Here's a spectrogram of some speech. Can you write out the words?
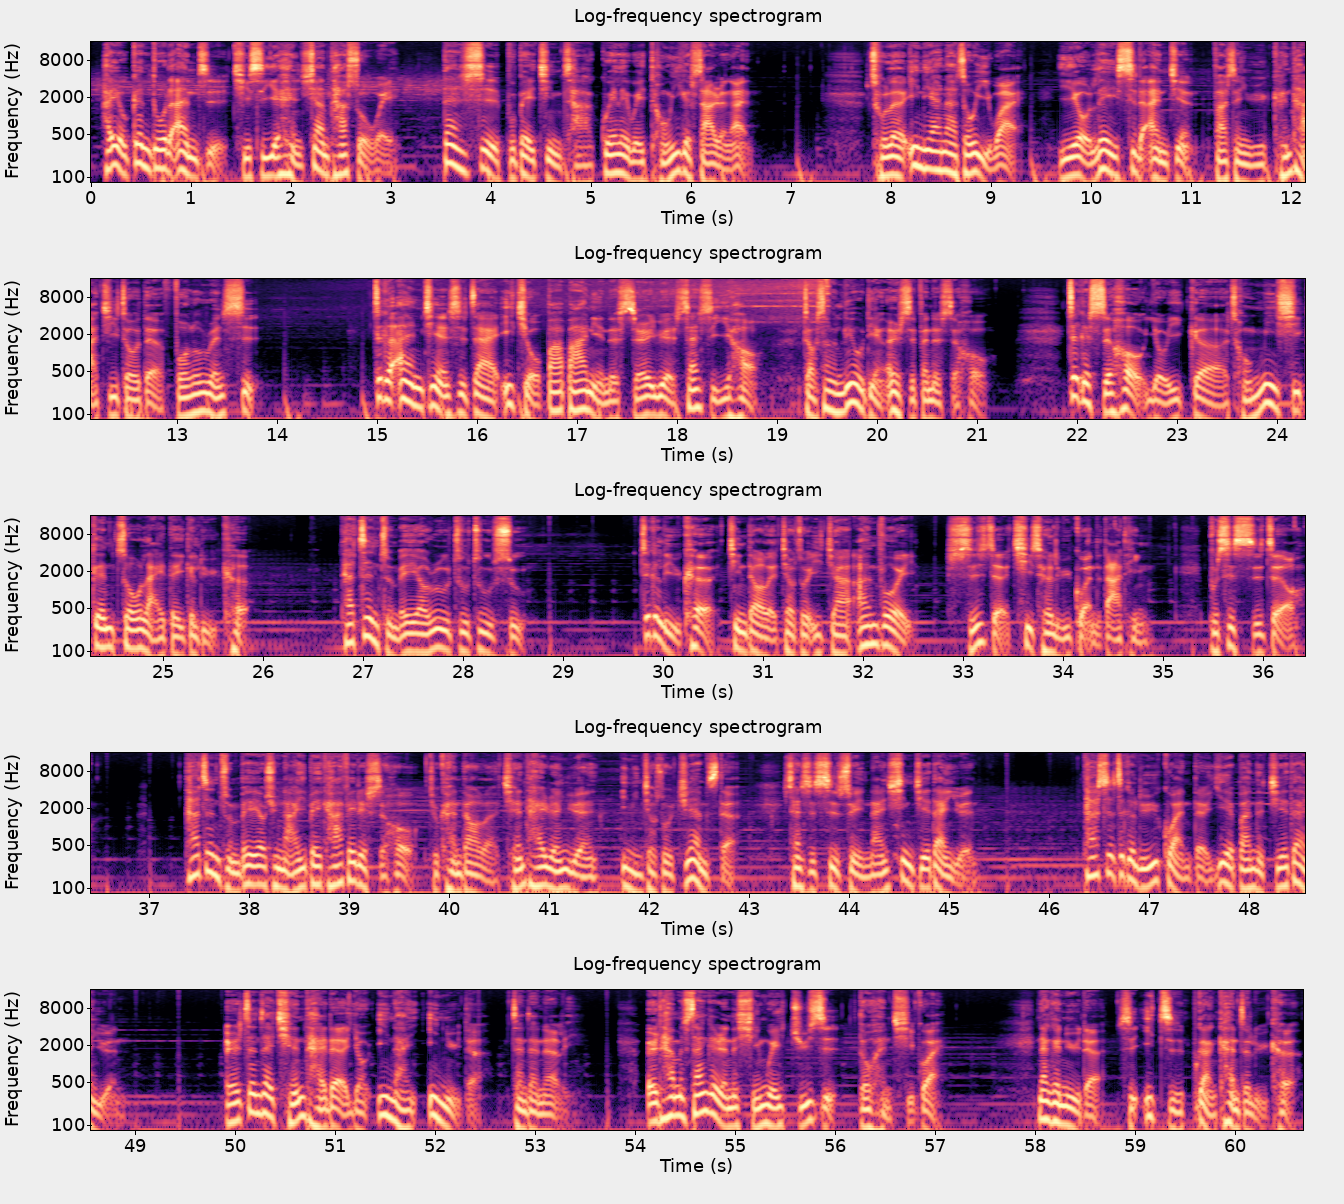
还有更多的案子，其实也很像他所为，但是不被警察归类为同一个杀人案。除了印第安纳州以外，也有类似的案件发生于肯塔基州的佛罗伦斯。这个案件是在一九八八年的十二月三十一号早上六点二十分的时候。这个时候，有一个从密西根州来的一个旅客，他正准备要入住住宿。这个旅客进到了叫做一家 Envoy 使者汽车旅馆的大厅，不是死者哦。他正准备要去拿一杯咖啡的时候，就看到了前台人员一名叫做 James 的三十四岁男性接待员，他是这个旅馆的夜班的接待员。而站在前台的有一男一女的站在那里，而他们三个人的行为举止都很奇怪。那个女的是一直不敢看着旅客，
